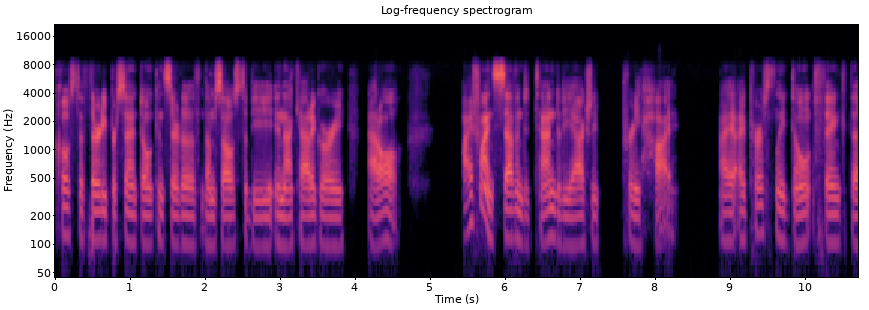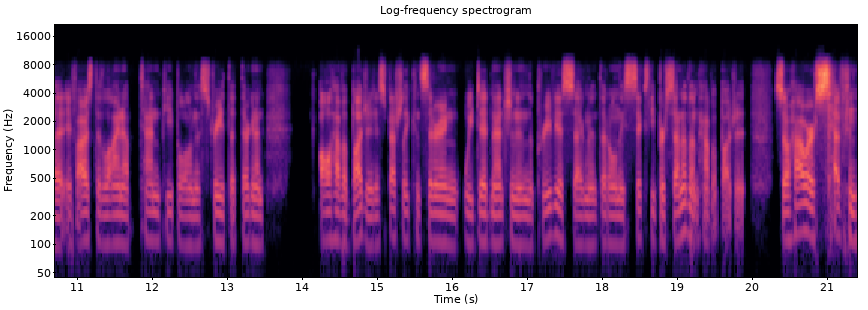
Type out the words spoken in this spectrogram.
close to 30% don't consider themselves to be in that category at all. I find seven to 10 to be actually pretty high. I, I personally don't think that if I was to line up 10 people on the street that they're going to all have a budget, especially considering we did mention in the previous segment that only 60% of them have a budget. So how are seven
